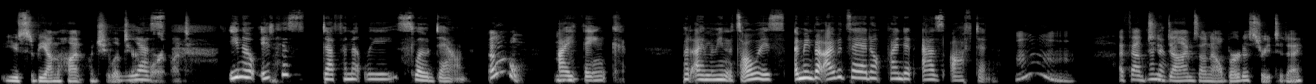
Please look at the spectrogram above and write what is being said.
used to be on the hunt when she lived here Yes. in Portland. You know, it has definitely slowed down, Oh, I think. But I mean, it's always, I mean, but I would say I don't find it as often. Mm. I found two no. dimes on Alberta Street today.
